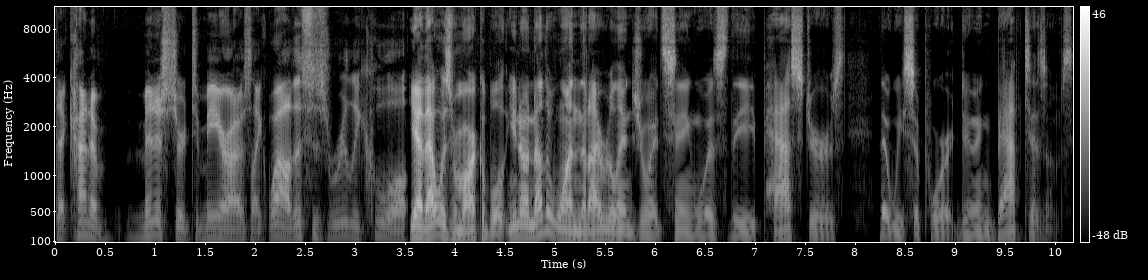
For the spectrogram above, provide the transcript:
that kind of ministered to me, or I was like, wow, this is really cool. Yeah, that was remarkable. You know, another one that I really enjoyed seeing was the pastors that we support doing baptisms.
